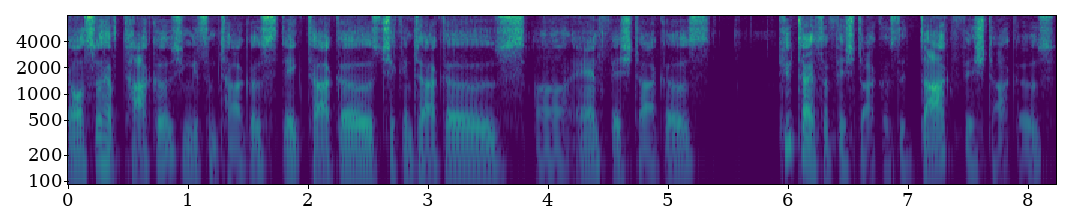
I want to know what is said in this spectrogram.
They also have tacos. You can get some tacos, steak tacos, chicken tacos, uh, and fish tacos. Two types of fish tacos. The dock fish tacos,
